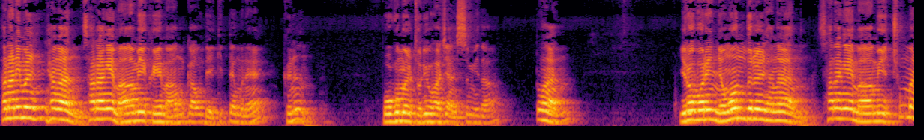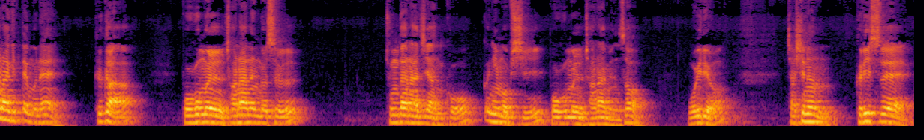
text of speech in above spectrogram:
하나님을 향한 사랑의 마음이 그의 마음 가운데 있기 때문에 그는 복음을 두려워하지 않습니다. 또한 잃어버린 영혼들을 향한 사랑의 마음이 충만하기 때문에 그가 복음을 전하는 것을 중단하지 않고 끊임없이 복음을 전하면서 오히려 자신은 그리스의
